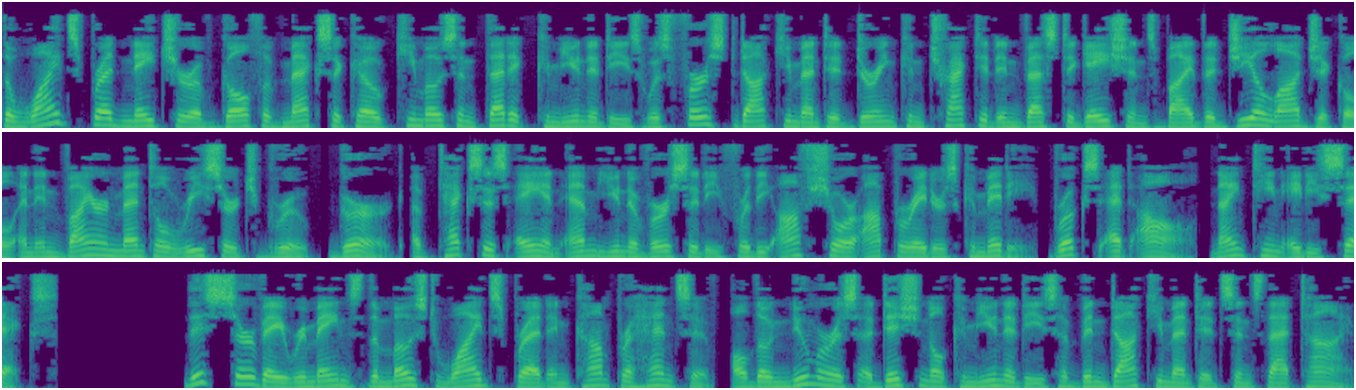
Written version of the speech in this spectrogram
The widespread nature of Gulf of Mexico chemosynthetic communities was first documented during contracted investigations by the Geological and Environmental Research Group of Texas A&M University for the Offshore Operators Committee Brooks et al., 1986. This survey remains the most widespread and comprehensive, although numerous additional communities have been documented since that time.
